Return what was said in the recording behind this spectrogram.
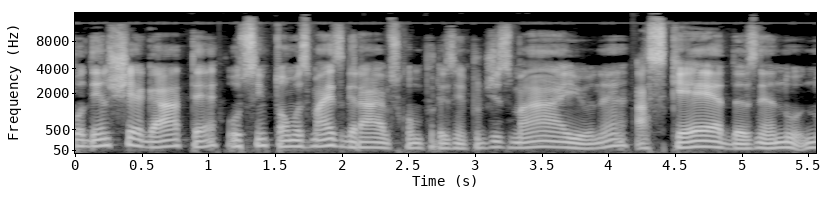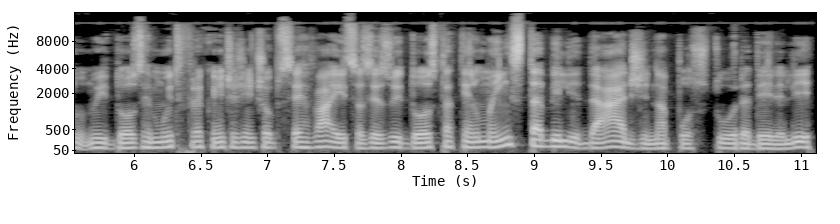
podendo chegar até os sintomas mais graves, como por exemplo desmaio, né, as quedas. Né, no, no, no idoso é muito frequente a gente observar isso. Às vezes o idoso está tendo uma instabilidade na postura dele ali,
